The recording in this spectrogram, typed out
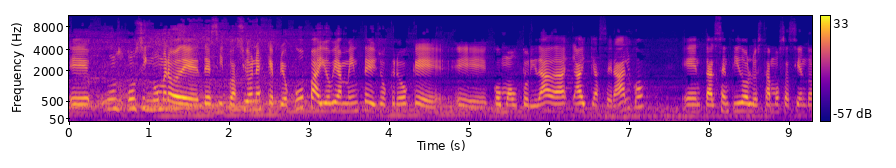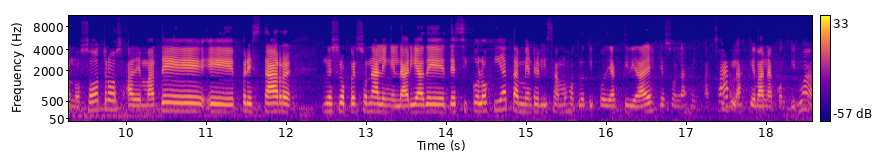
eh, un, sinnúmero de, situaciones que preocupa y obviamente yo creo que eh, como autoridad hay que hacer algo. En tal sentido lo estamos haciendo nosotros, además de eh, prestar nuestro personal en el área de, de psicología, también realizamos otro tipo de actividades que son las mismas charlas que van a continuar.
